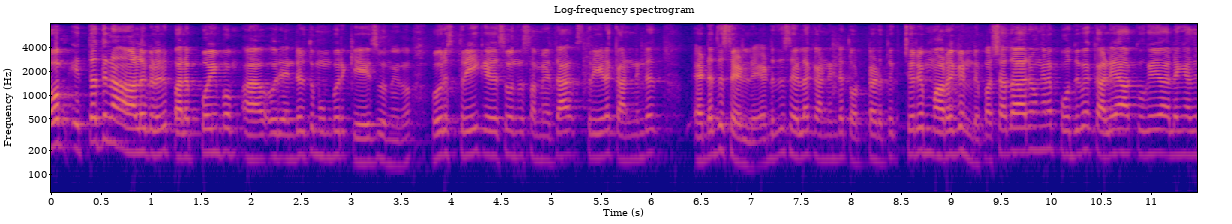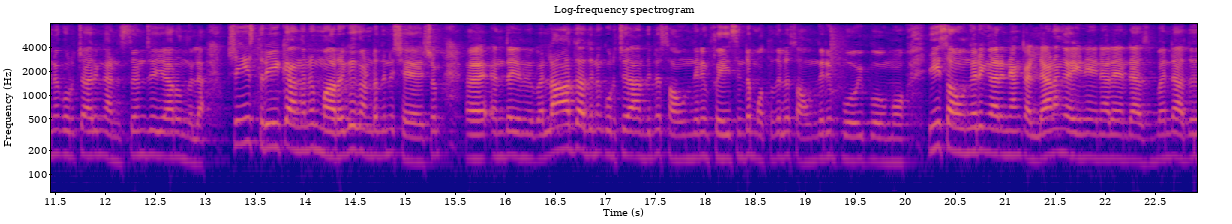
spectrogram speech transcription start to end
അപ്പം ഇത്തരത്തിൽ ആളുകളിൽ പലപ്പോഴും ഇപ്പം ഒരു എന്റെ അടുത്ത് മുമ്പ് ഒരു കേസ് വന്നിരുന്നു. ഒരു സ്ത്രീ കേസ് വന്ന സമയത്ത് ആ സ്ത്രീയുടെ കണ്ണിന്റെ ഇടത് സൈഡിൽ ഇടത് സൈഡിലെ കണ്ണിന്റെ തൊട്ടടുത്ത് ചെറിയ മറുകുണ്ട്. പക്ഷെ അതാരും അങ്ങനെ പൊതുവെ കളിയാക്കുകയോ അല്ലെങ്കിൽ അതിനെക്കുറിച്ച് ആരും കൺസേൺ ചെയ്യാറൊന്നുമില്ല. പക്ഷെ ഈ സ്ത്രീക്ക് അങ്ങനെ മറുക് കണ്ടതിന് ശേഷം എന്താ ചെയ്യുന്നത് വല്ലാതെ അതിനെക്കുറിച്ച് അതിന്റെ സൗന്ദര്യം ഫേസിന്റെ മൊത്തത്തിലെ സൗന്ദര്യം പോയി പോകുമോ? ഈ സൗന്ദര്യം കാരണം ഞാൻ കല്യാണം കഴിഞ്ഞ് കഴിഞ്ഞാൽ എന്റെ ഹസ്ബൻഡ് അത്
